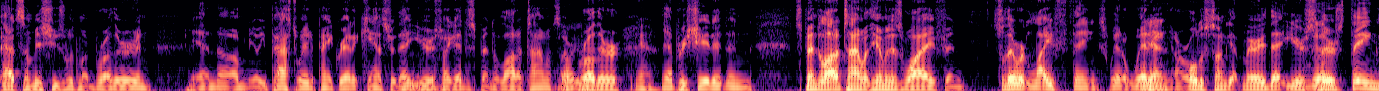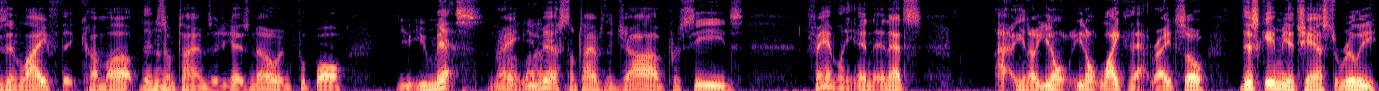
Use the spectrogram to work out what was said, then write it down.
had some issues with my brother and and um, you know he passed away to pancreatic cancer that year so I got to spend a lot of time with my brother. Yeah. I appreciate it. And spend a lot of time with him and his wife and so there were life things. We had a wedding. Yeah. our oldest son got married that year. So Yeah. there's things in life that come up that sometimes as you guys know in football you, you miss right? You miss. Sometimes the job precedes family and and that's I- you know you don't you don't like that right? So this gave me a chance to really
